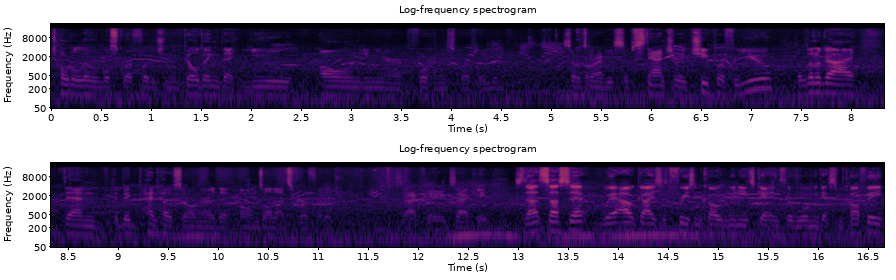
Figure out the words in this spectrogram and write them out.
total livable square footage in the building that you own in your 400 square foot unit. So it's going to be substantially cheaper for you, the little guy, than the big penthouse owner that owns all that square footage. Exactly, exactly. So that's us it. We're out, guys. It's freezing cold. We need to get into the warm and get some coffee.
